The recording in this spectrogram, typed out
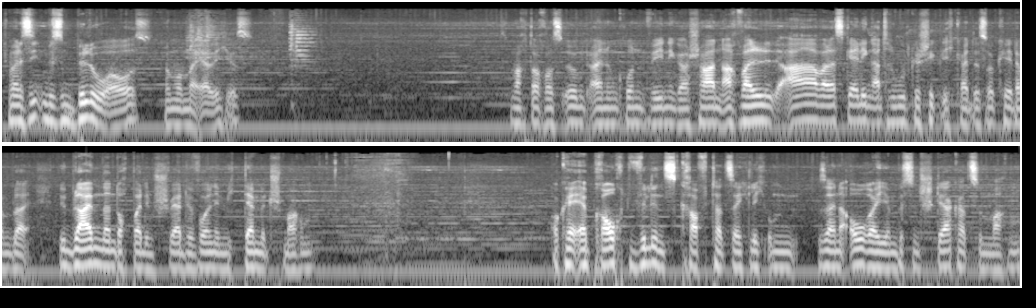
Ich meine, es sieht ein bisschen billow aus, wenn man mal ehrlich ist. Es macht auch aus irgendeinem Grund weniger Schaden. Ach, weil, ah, weil das Scaling-Attribut Geschicklichkeit ist. Okay, dann bleiben wir bleiben dann doch bei dem Schwert. Wir wollen nämlich Damage machen. Okay, er braucht Willenskraft tatsächlich, um seine Aura hier ein bisschen stärker zu machen.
